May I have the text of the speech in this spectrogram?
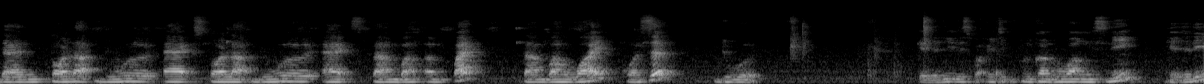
dan tolak 2x tolak 2x tambah 4 tambah y kuasa 2. Okey, jadi disebabkan cikgu perlukan ruang di sini. Okey, jadi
